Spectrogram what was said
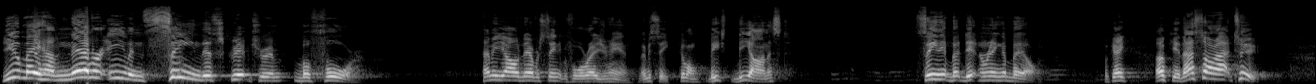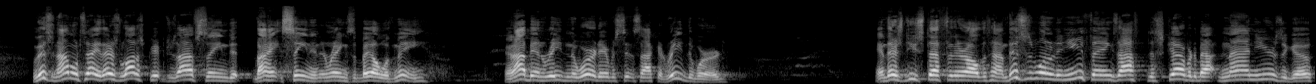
You may have never even seen this scripture before. How many of y'all never seen it before? Raise your hand. Let me see. Come on, be, be honest. Seen it but didn't ring a bell. Okay? Okay, that's all right too. Listen, I'm going to tell you, there's a lot of scriptures I've seen that I ain't seen and it rings the bell with me. And I've been reading the Word ever since I could read the Word. And there's new stuff in there all the time. This is one of the new things I discovered about nine years ago.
